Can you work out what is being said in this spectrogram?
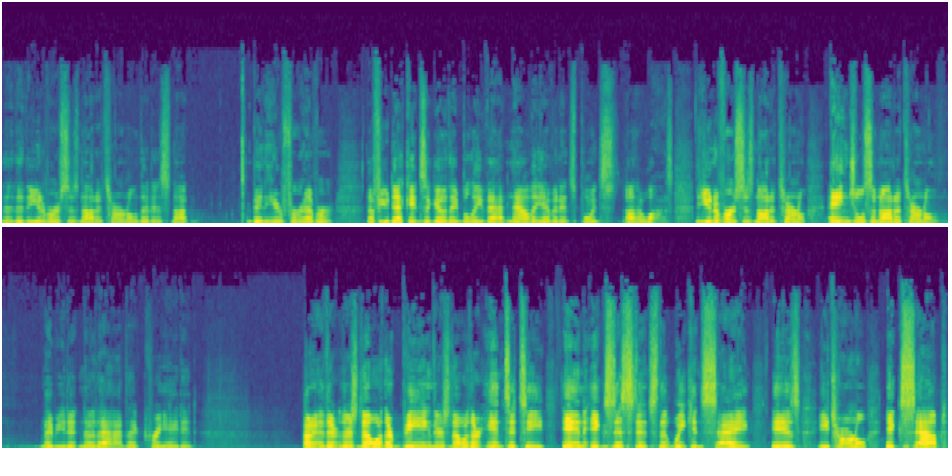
that the universe is not eternal, that it's not been here forever. a few decades ago, they believed that. Now the evidence points otherwise. The universe is not eternal. Angels are not eternal. Maybe you didn't know that. They're created. I mean, there, there's no other being, there's no other entity in existence that we can say is eternal except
